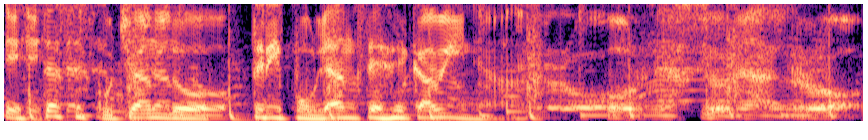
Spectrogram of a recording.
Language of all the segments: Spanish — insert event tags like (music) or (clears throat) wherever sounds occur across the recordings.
Estás escuchando Tripulantes de Cabina por Nacional Rock.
